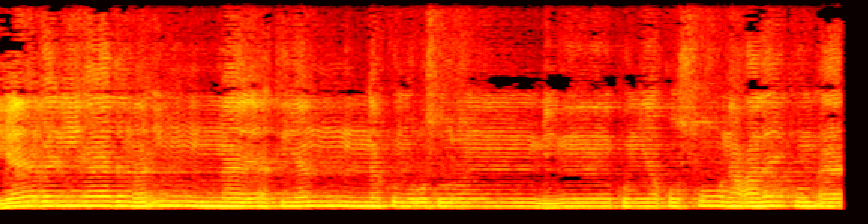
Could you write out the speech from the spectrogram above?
يا بني آدم إما يأتينكم رسل منكم يقصون عليكم آه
